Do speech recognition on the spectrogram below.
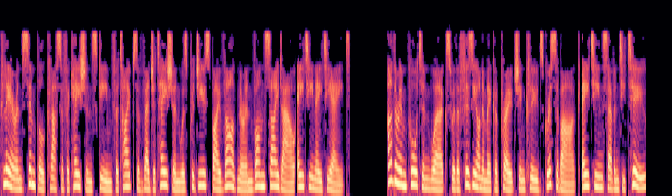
clear and simple classification scheme for types of vegetation was produced by Wagner and von Sydow 1888. Other important works with a physiognomic approach includes Grisebach (1872),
